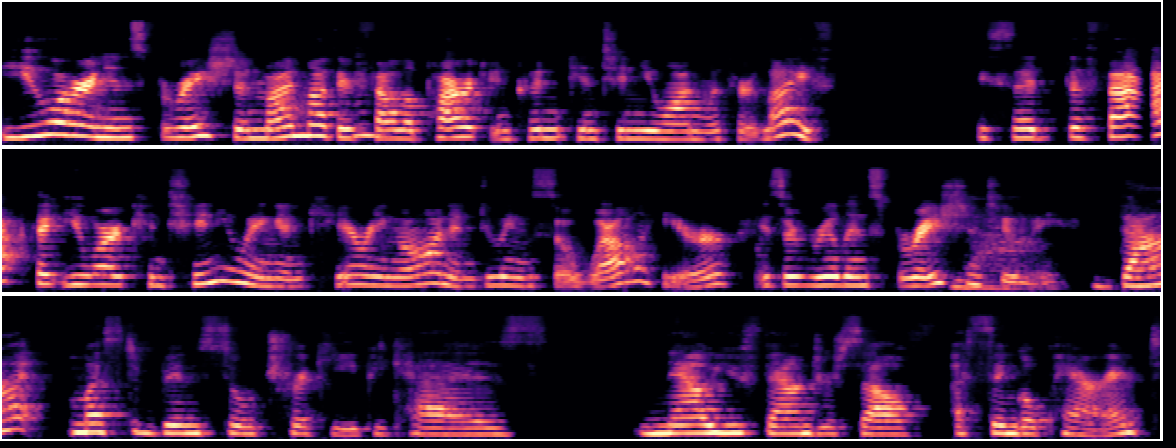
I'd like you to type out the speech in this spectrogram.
You are an inspiration. My mother Mm. fell apart and couldn't continue on with her life. He said, The fact that you are continuing and carrying on and doing so well here is a real inspiration to me. that must have been so tricky because now you found yourself a single parent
